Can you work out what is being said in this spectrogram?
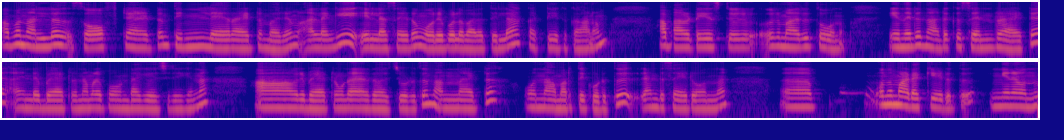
അപ്പോൾ നല്ല സോഫ്റ്റ് ആയിട്ടും തിൻ ലെയറായിട്ടും വരും. അല്ലെങ്കിൽ എല്ലാ സൈഡും ഒരേപോലെ വരത്തില്ല. കട്ടിയൊക്കെ കാണും. അപ്പോൾ ആ ടേസ്റ്റ് ഒരു ഒരുമാതിരി തോന്നും. എന്നിട്ട് നടുക്ക് സെന്ററായിട്ട് അതിന്റെ ബാറ്റർ നമ്മളിപ്പോൾ ഉണ്ടാക്കി വെച്ചിരിക്കുന്ന ആ ഒരു ബാറ്ററും കൂടെ അത് വെച്ച് കൊടുത്ത് നന്നായിട്ട് ഒന്ന് അമർത്തി കൊടുത്ത് രണ്ട് സൈഡും ഒന്ന് ഒന്ന് മടക്കിയെടുത്ത് ഇങ്ങനെ ഒന്ന്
